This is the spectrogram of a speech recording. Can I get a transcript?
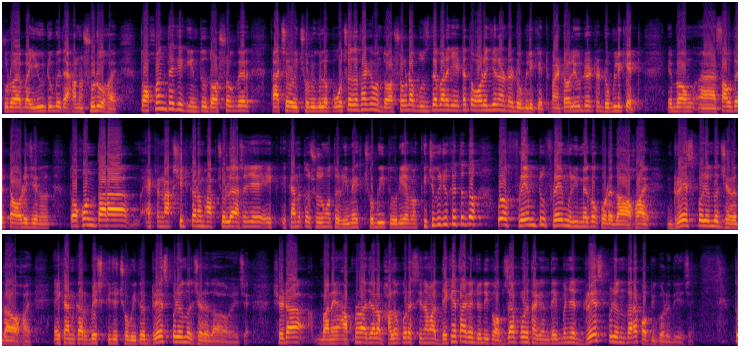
শুরু হয় বা ইউটিউবে দেখানো শুরু হয়, তখন থেকে কিন্তু দর্শকদের কাছে ওই ছবিগুলো পৌঁছাতে থাকে এবং দর্শকরা বুঝতে পারে যে এটা তো অরিজিনাল একটা ডুপ্লিকেট মানে টলিউডের একটা ডুপ্লিকেট এবং সাউথেরটা অরিজিনাল তখন তারা একটা নাকশিট কেন ভাব চলে আসে যে এখানে তো শুধুমাত্র রিমেক ছবি তৈরি এবং কিছু কিছু ক্ষেত্রে তো পুরো ফ্রেম টু ফ্রেম রিমেকও করে দেওয়া হয় ড্রেস পর্যন্ত ছেড়ে দেওয়া হয়। এখানকার বেশ কিছু ছবিতে ড্রেস পর্যন্ত ছেড়ে দেওয়া হয়েছে। সেটা মানে আপনারা যারা ভালো করে সিনেমা দেখে থাকেন, যদি অবজার্ভ করে থাকেন, দেখবেন যে ড্রেস পর্যন্ত তারা কপি করে দিয়েছে। তো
